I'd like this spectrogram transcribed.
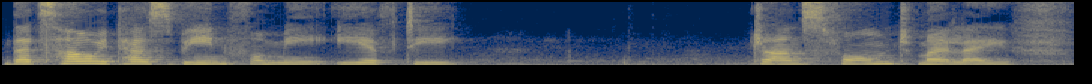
That's how it has been for me. EFT transformed my life.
